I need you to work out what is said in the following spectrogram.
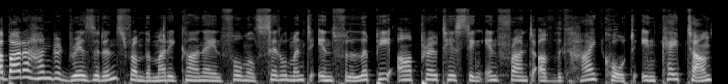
About 100 residents from the Marikana informal settlement in Philippi are protesting in front of the High Court in Cape Town,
